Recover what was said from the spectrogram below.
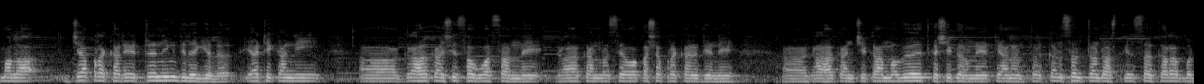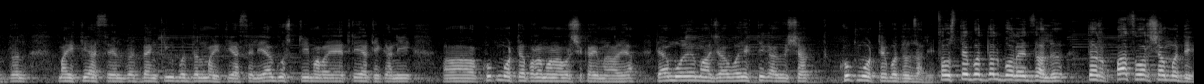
मला ज्या प्रकारे ट्रेनिंग दिलं गेलं या ठिकाणी ग्राहकांशी संवाद साधणे ग्राहकांना सेवा कशा प्रकारे देणे ग्राहकांची कामं वेळेत कशी करणे त्यानंतर कन्सल्टंट असतील सहकाराबद्दल माहिती असेल बँकिंगबद्दल माहिती असेल या गोष्टी मला येथे या ठिकाणी खूप मोठ्या प्रमाणावर शिकायला मिळाल्या. त्यामुळे माझ्या वैयक्तिक आयुष्यात खूप मोठे बदल झाले. संस्थेबद्दल बोलायचं झालं तर पाच वर्षामध्ये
